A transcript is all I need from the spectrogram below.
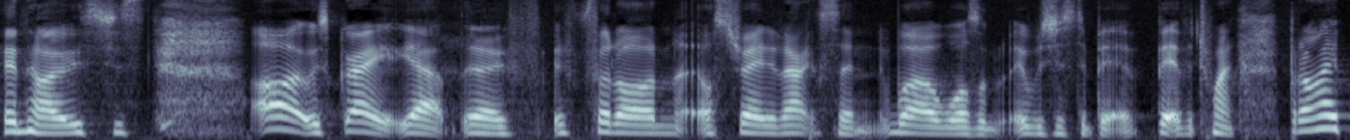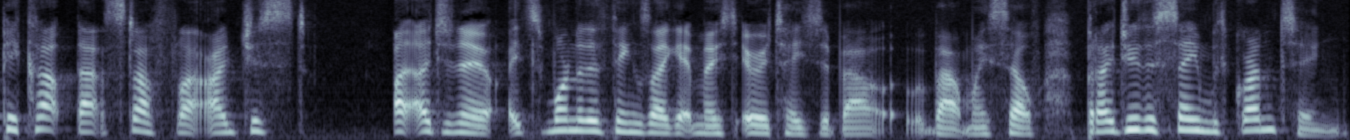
And I was just oh it was great. Yeah you know full on Australian accent. Well it wasn't it was just a bit of, bit of a twang. But I pick up that stuff like I just I, I don't know. It's one of the things I get most irritated about about myself. But I do the same with grunting.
